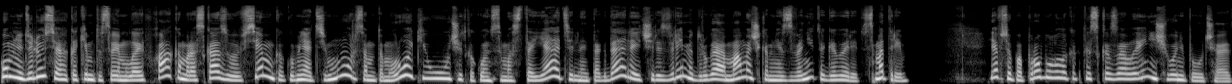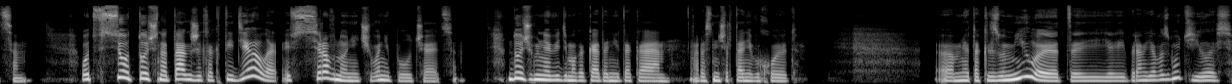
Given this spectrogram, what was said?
Помню, делюсь я каким-то своим лайфхаком, рассказываю всем, как у меня Тимур сам там уроки учит, как он самостоятельный и так далее. И через время другая мамочка мне звонит и говорит, смотри, я все попробовала, как ты сказала, и ничего не получается. Вот все точно так же, как ты делала, и все равно ничего не получается. Дочь у меня, видимо, какая-то не такая, раз ни черта не выходит. Э, мне так изумило это, и прям я возмутилась.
